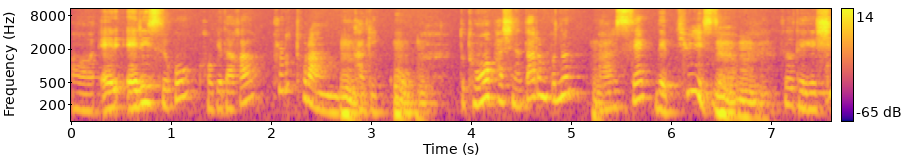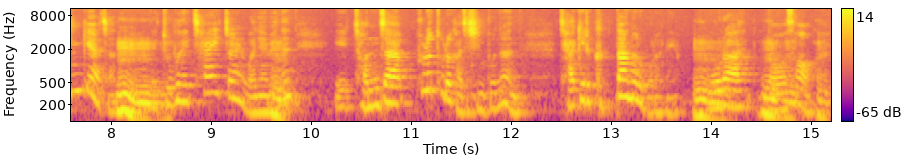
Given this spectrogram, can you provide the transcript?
어, 에, 에리 스고 거기다가 플루토랑 음, 각이 있고 음, 음, 또 동업하시는 다른 분은 음. 말스에 넵튠이 있어요. 음, 음, 그래서 되게 신기하잖아요. 두 분의 차이점이 뭐냐면은 이 전자 플루토를 가지신 분은 자기를 극단으로 몰아내요. 음. 몰아 음, 넣어서 음,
